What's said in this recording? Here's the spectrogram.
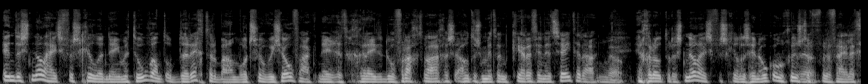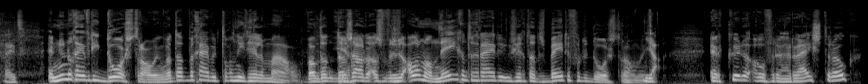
En de snelheidsverschillen nemen toe. Want op de rechterbaan wordt sowieso vaak 90 gereden... door vrachtwagens, auto's met een caravan, et cetera. Ja. En grotere snelheidsverschillen zijn ook ongunstig ja. voor de veiligheid. En nu nog even die doorstroming, want dat begrijp ik toch niet helemaal. Want dan, dan ja. zouden, als we dus allemaal 90 rijden... u zegt dat is beter voor de doorstroming. Ja, er kunnen over een rijstrook...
